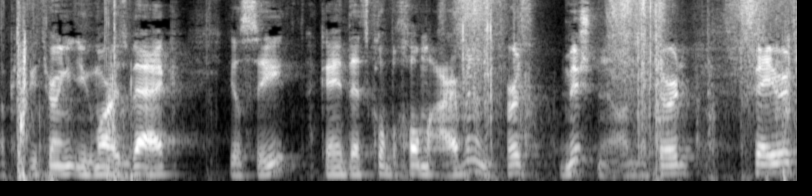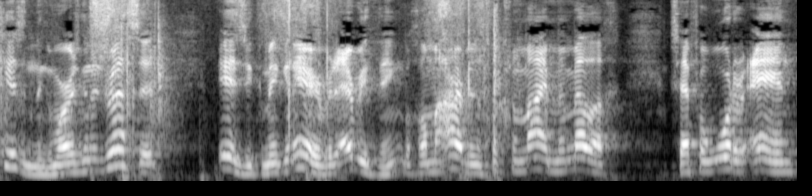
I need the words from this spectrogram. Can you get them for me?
Okay, if you're turn your Gemara's back, you'll see. Okay, that's called B'chol Ma'arvin. And the first Mishnah on the third favorite is, and the Gemara is going to address it, is you can make an error but everything. B'chol Ma'arvin, chutz melech, except for water and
